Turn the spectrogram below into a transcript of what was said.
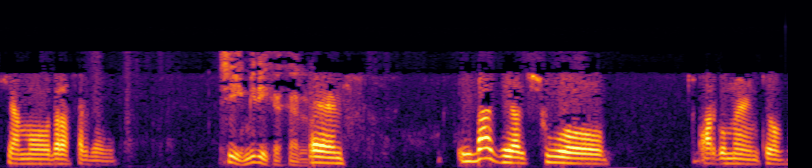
chiamo dalla Sardegna. Sì, mi dica Carlo. Eh, in base al suo argomento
